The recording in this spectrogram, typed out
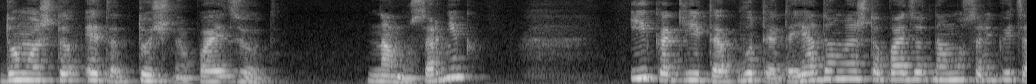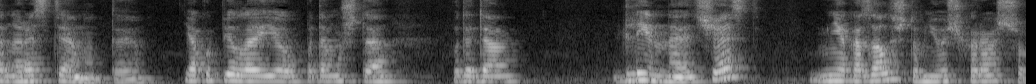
Думаю, что это точно пойдет на мусорник. И какие-то, вот это, я думаю, что пойдет на мусорник, ведь она растянутая. Я купила ее, потому что вот эта длинная часть, мне казалось, что мне очень хорошо.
